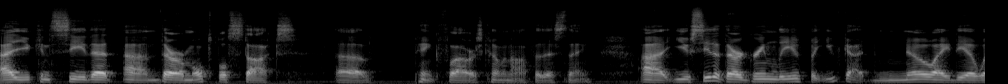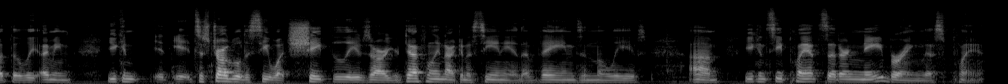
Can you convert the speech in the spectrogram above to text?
uh, you can see that um, there are multiple stalks of pink flowers coming off of this thing. Uh, you see that there are green leaves, but you've got no idea what the leaf. I mean, you can. It, it's a struggle to see what shape the leaves are. You're definitely not going to see any of the veins in the leaves. Um, you can see plants that are neighboring this plant.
